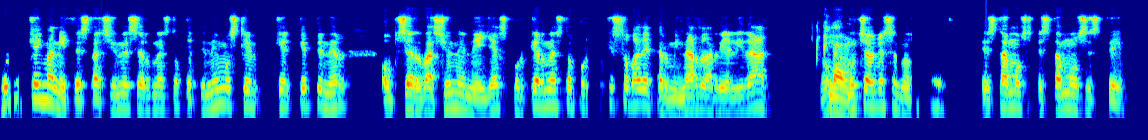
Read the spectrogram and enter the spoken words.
yo creo que hay manifestaciones, Ernesto, que tenemos que, que, tener observación en ellas. ¿Por qué, Ernesto? Porque eso va a determinar la realidad. ¿no? Muchas veces nosotros estamos, estamos, este,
